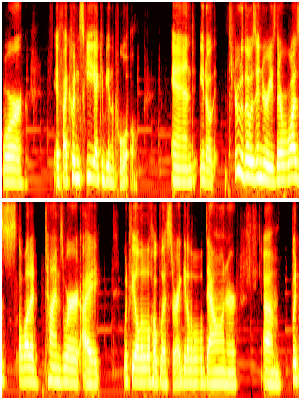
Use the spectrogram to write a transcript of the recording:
Or if I couldn't ski, I could be in the pool. And, you know, through those injuries, there was a lot of times where I would feel a little hopeless or I get a little down or, um, but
